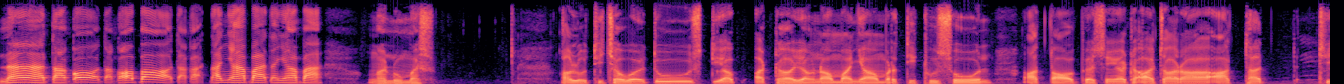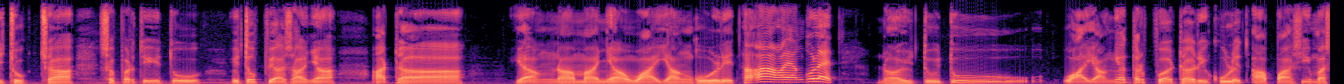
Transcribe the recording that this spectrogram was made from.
Nah, tako, tako apa? Taka, tanya apa? Tanya apa? nganu mas kalau di Jawa itu setiap ada yang namanya merti dusun atau biasanya ada acara adat di Jogja seperti itu itu biasanya ada yang namanya wayang kulit ah, wayang kulit. nah itu tuh wayangnya terbuat dari kulit apa sih mas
